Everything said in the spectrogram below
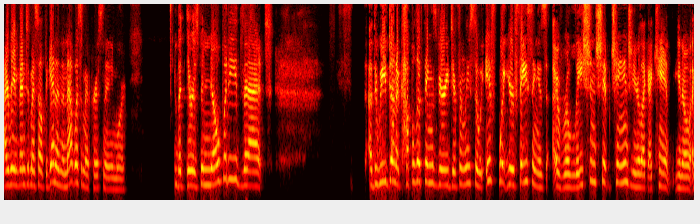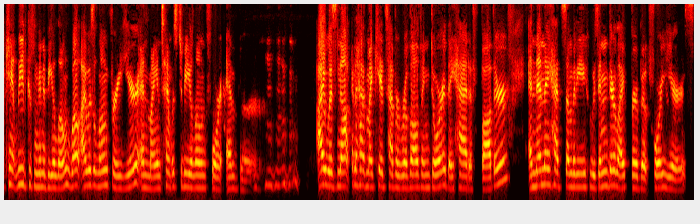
I reinvented myself again, and then that wasn't my person anymore. But there has been nobody that. Uh, we've done a couple of things very differently. So if what you're facing is a relationship change and you're like, I can't, you know, I can't leave because I'm going to be alone. Well, I was alone for a year and my intent was to be alone forever. I was not going to have my kids have a revolving door. They had a father, and then they had somebody who was in their life for about four years,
